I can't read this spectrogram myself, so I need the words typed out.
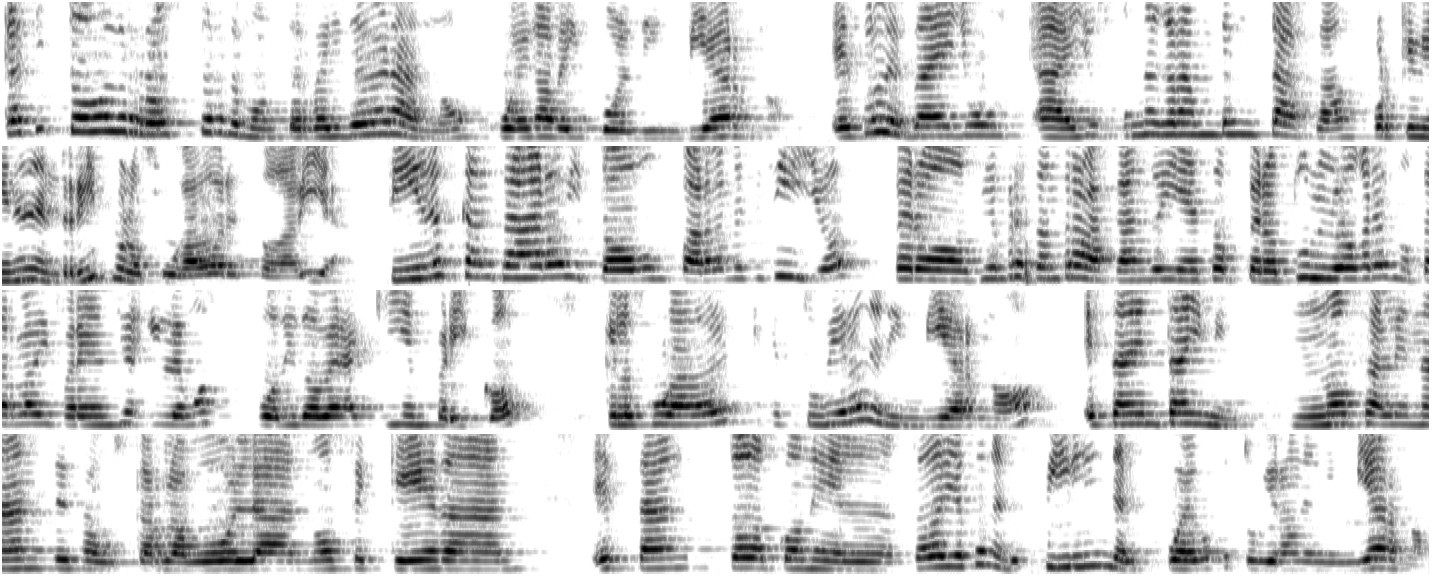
Casi todo el roster de Monterrey de verano juega béisbol de invierno. Eso les da a ellos, a ellos una gran ventaja porque vienen en ritmo los jugadores todavía. Sí descansaron y todo un par de mesecillos, pero siempre están trabajando y eso, pero tú logras notar la diferencia y lo hemos podido ver aquí en Pericos, que los jugadores que estuvieron en invierno están en timing, no salen antes a buscar la bola, no se quedan, están todo con el, todavía con el feeling del juego que tuvieron en invierno.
